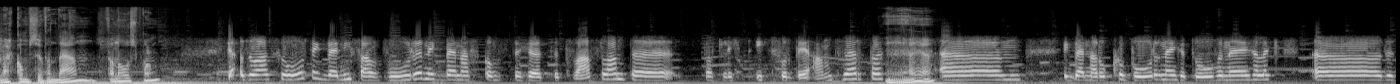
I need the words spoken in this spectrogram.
waar komt ze vandaan van oorsprong? Ja, zoals gehoord, ik ben niet van Voeren. Ik ben afkomstig uit het Waasland. dat ligt iets voorbij Antwerpen. Ja, ja. Ik ben daar ook geboren en getogen eigenlijk. Uh, dus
